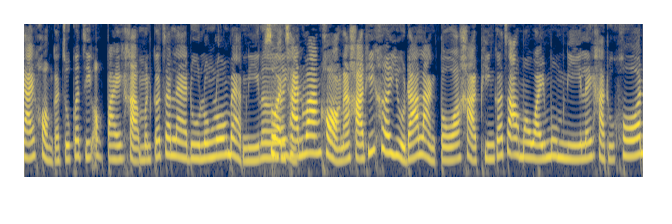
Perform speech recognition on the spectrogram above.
ย้ายของกระจุกกระจิกออกไปค่ะ มันก็จะแลดูโล่งๆแบบนี้เลย ส่วนชั้นวางของนะคะ ที่เคยอยู่ด้านหลังโต๊ะค่ะ พิงก็จะเอามาไว้มุมนี้เลยค่ะทุกคน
